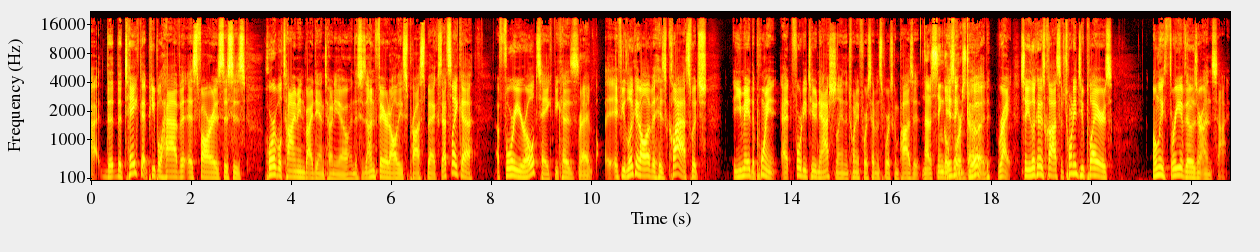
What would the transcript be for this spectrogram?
I, the the take that people have as far as this is horrible timing by Dantonio and this is unfair to all these prospects. That's like a a four year old take because Right. if you look at all of his class, which you made the point at 42 nationally in the 24 7 sports composite, Not a single isn't four-star. good. Right. So you look at his class of 22 players, only three of those are unsigned.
